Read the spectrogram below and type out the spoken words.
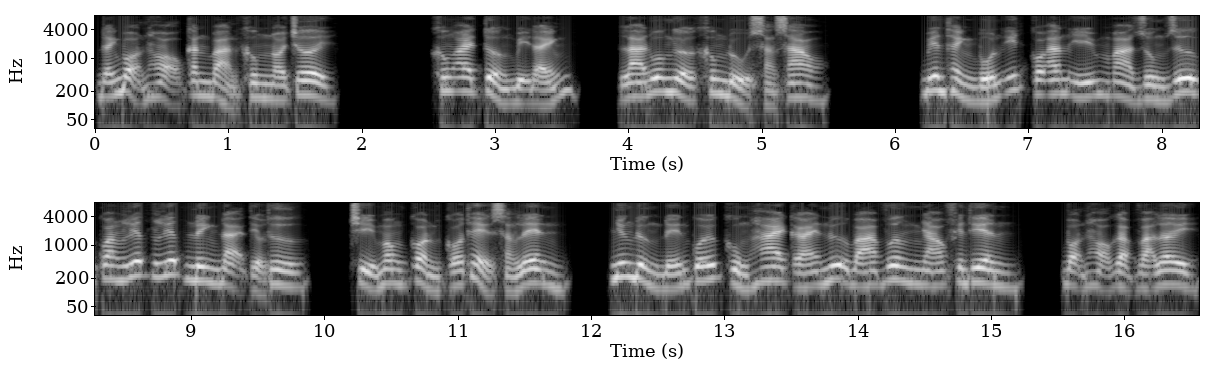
đánh bọn họ căn bản không nói chơi. Không ai tưởng bị đánh, là đua ngựa không đủ sảng sao. Biên thành bốn ít có ăn ý mà dùng dư quang liếc liếc ninh đại tiểu thư, chỉ mong còn có thể sảng lên, nhưng đừng đến cuối cùng hai cái nữ bá vương nháo phiên thiên, bọn họ gặp vạ lây.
